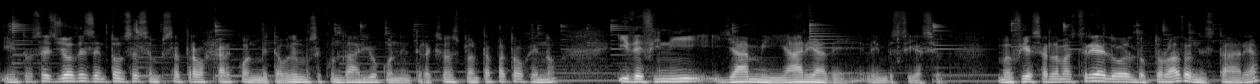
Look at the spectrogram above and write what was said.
Y entonces yo desde entonces empecé a trabajar con metabolismo secundario, con interacciones planta-patógeno y definí ya mi área de, investigación. Me fui a hacer la maestría y luego el doctorado en esta área,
